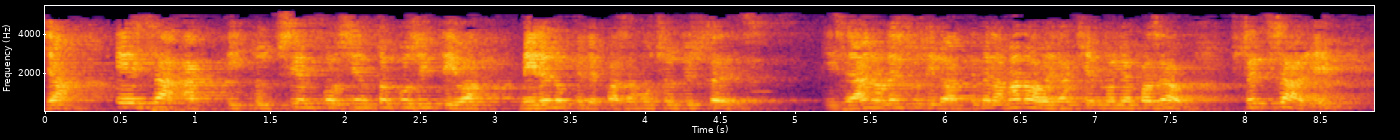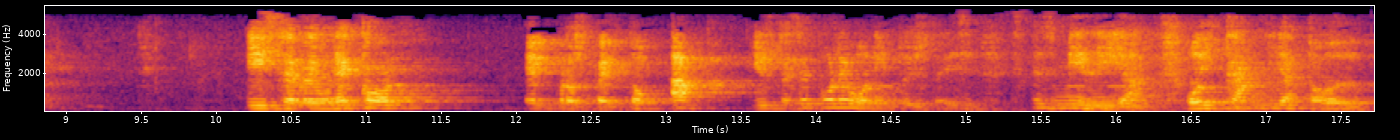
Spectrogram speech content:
ya esa actitud 100% positiva, mire lo que le pasa a muchos de ustedes y sean honestos y levánteme la mano a ver a quién no le ha pasado. Usted sale y se reúne con el prospecto A y usted se pone bonito y usted dice, este es mi día, hoy cambia todo.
